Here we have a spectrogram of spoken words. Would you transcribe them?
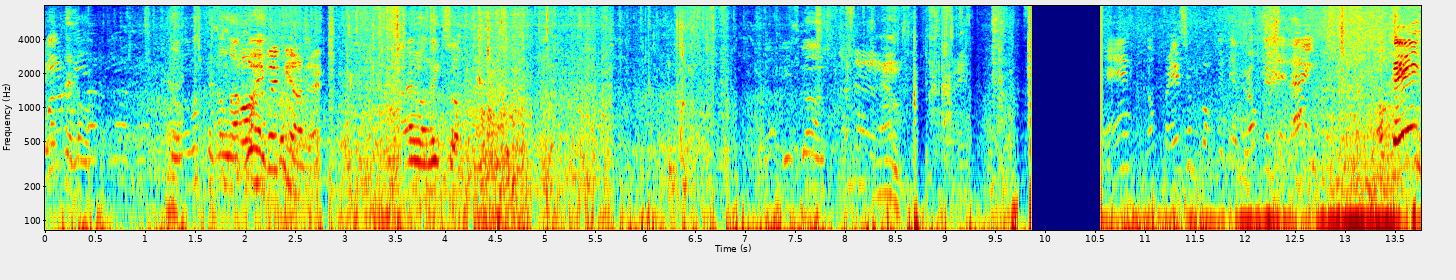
Know what the hell. Don't know what the hell that Oh, was. it might be on there. I don't think so. No, he's gone. ¿Eh? No presion porque te broken the line. Okay?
